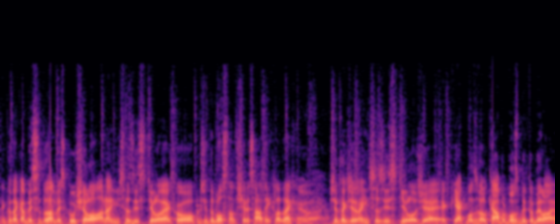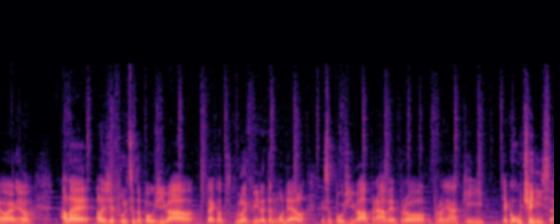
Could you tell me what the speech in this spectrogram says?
jako tak, aby se to tam vyzkoušelo a na ní se zjistilo jako, protože to bylo snad v 60. letech, Jo, jo, jo. že takže na ní se zjistilo, že jak, jak moc velká blbost by to byla, jo, jako. Jo. Ale, ale že furt se to používá, jako v tuhle chvíli ten model, kdy se používá právě pro, pro nějaký jako učení se,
